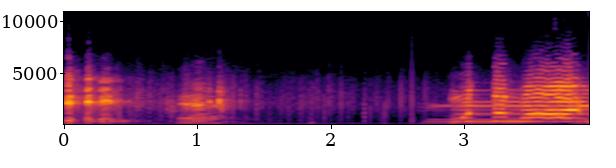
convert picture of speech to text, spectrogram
முத்து போல்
